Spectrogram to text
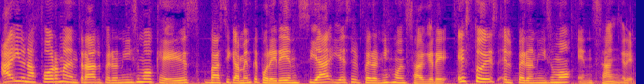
hay una forma de entrar al peronismo que es básicamente por herencia y es el peronismo en sangre. Esto es el peronismo en sangre.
